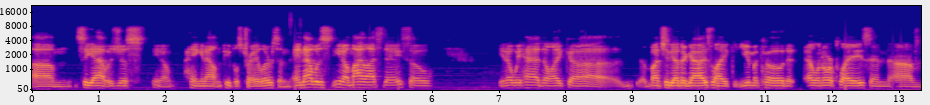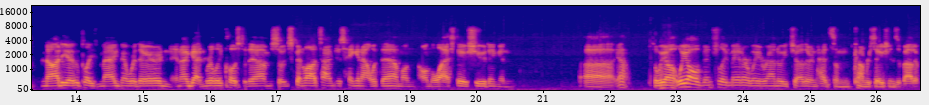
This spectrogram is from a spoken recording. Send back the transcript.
Um, so yeah, it was just you know hanging out in people's trailers, and and that was you know my last day. So you know we had like uh, a bunch of the other guys like Yumiko that Eleanor plays, and um, Nadia who plays Magna were there, and, and I got really close to them. So spent a lot of time just hanging out with them on on the last day of shooting, and uh, yeah. So we all we all eventually made our way around to each other and had some conversations about it.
